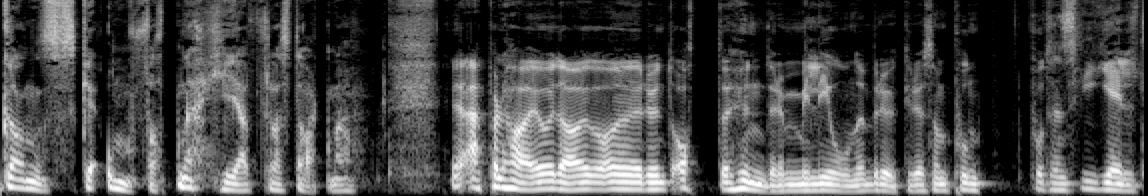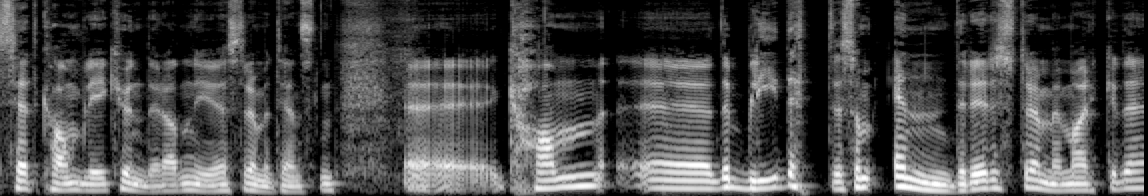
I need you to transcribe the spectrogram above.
ganske omfattende helt fra starten av. Apple har jo i dag rundt 800 millioner brukere som potensielt sett kan bli kunder av den nye strømmetjenesten. Eh, Kan eh, det bli dette som endrer strømmemarkedet,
